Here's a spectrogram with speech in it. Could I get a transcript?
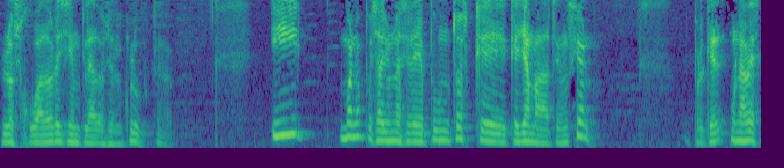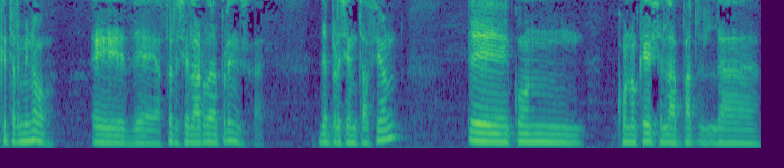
los jugadores y empleados del club. claro. Y bueno, pues hay una serie de puntos que, que llama la atención. Porque una vez que terminó eh, de hacerse la rueda de prensa de presentación, eh, con, con lo que es la la-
